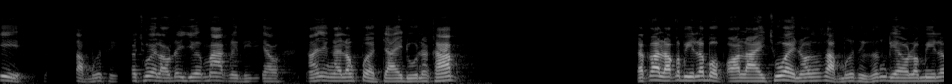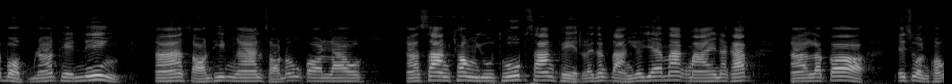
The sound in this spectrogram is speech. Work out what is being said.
ยีโทรศัพท์มือถือก็ช่วยเราได้เยอะมากเลยทีเดียวนะยังไงลองเปิดใจดูนะครับ แล้วก็เราก็มีระบบออนไลน์ช่วยเนาะโทรศัพท์มือถือเครื่องเดียวเรามีระบบนะเทรนนิ่งนะสอนทีมงานสอนองค์กรเรานะสร้างช่อง YouTube สร้างเพจอะไรต่างๆ เยอะแยะมากมายนะครับนะแล้วก็ในส่วนของ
